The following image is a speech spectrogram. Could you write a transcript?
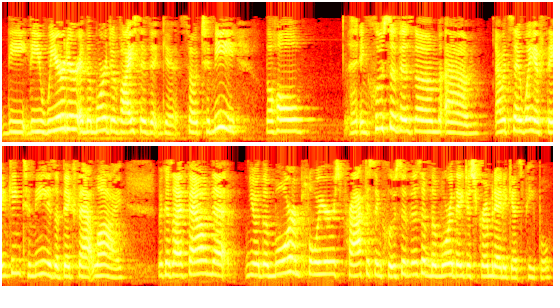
the, the weirder and the more divisive it gets. So to me, the whole inclusivism, um, I would say way of thinking to me is a big fat lie. Because I found that, you know, the more employers practice inclusivism, the more they discriminate against people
